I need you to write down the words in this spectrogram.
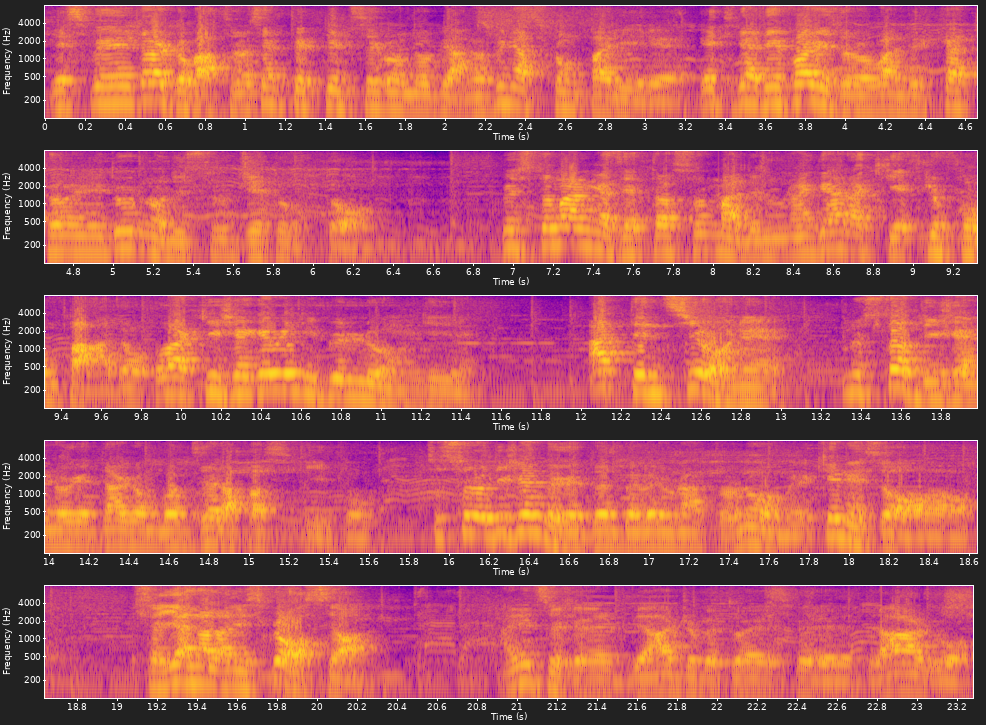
Le sfere del drago partono sempre più in secondo piano fino a scomparire e tirate fuori solo quando il cartone di turno distrugge tutto. Questo manga si è trasformato in una gara a chi è più pompato o a chi ha i capelli più lunghi. Attenzione! Non sto dicendo che Dragon Ball Z fa schifo, sto solo dicendo che dovrebbe avere un altro nome, che ne so... Saiyan alla riscossa! All'inizio c'era il viaggio per trovare le sfere del drago,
